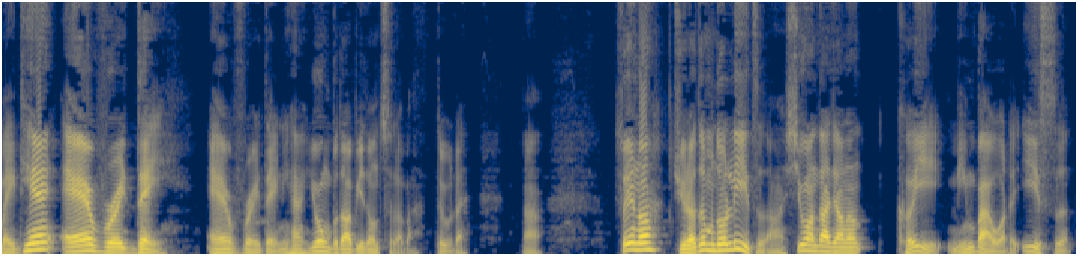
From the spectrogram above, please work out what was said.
每天，every day，every day，你看用不到 be 动词了吧，对不对啊？所以呢，举了这么多例子啊，希望大家呢可以明白我的意思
